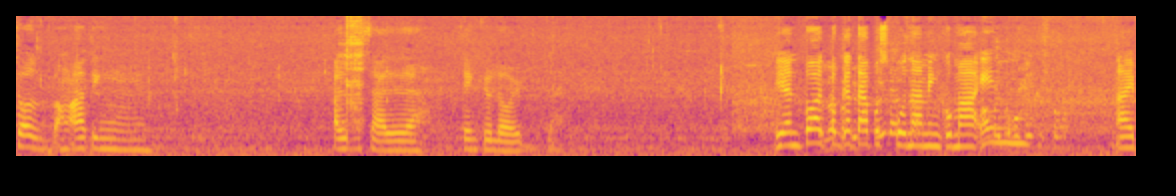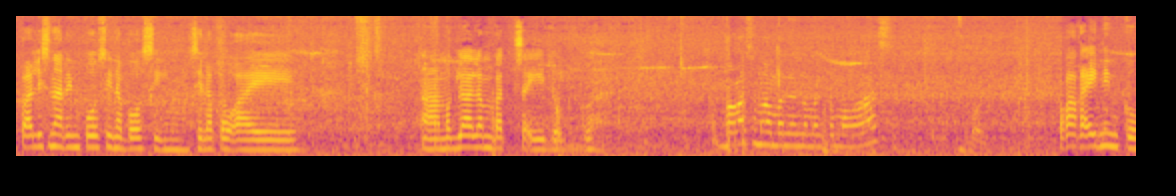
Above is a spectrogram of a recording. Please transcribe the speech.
Solve ang ating almusal. Thank you, Lord. Yan po, at pagkatapos po namin kumain, ay paalis na rin po si na bossing. Sila po ay ah, maglalambat sa ilog. Baka sumama na naman itong mga aso. Pakakainin ko.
